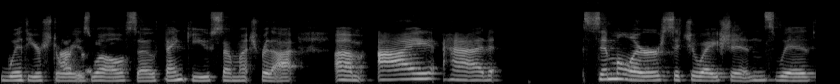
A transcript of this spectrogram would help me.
with your story as well. So thank you so much for that. Um, I had similar situations with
